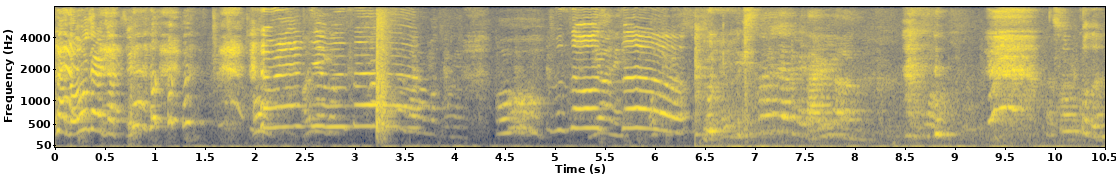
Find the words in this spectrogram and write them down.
나 너무 잘 잡지. 브랜지 무서워. 어, 미안해. 무서웠어. 이렇게 사라지는 게 난리가 났어. 소름돋아.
